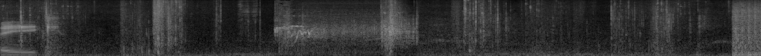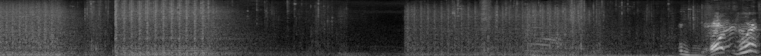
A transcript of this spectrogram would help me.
peek. What, Rook?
